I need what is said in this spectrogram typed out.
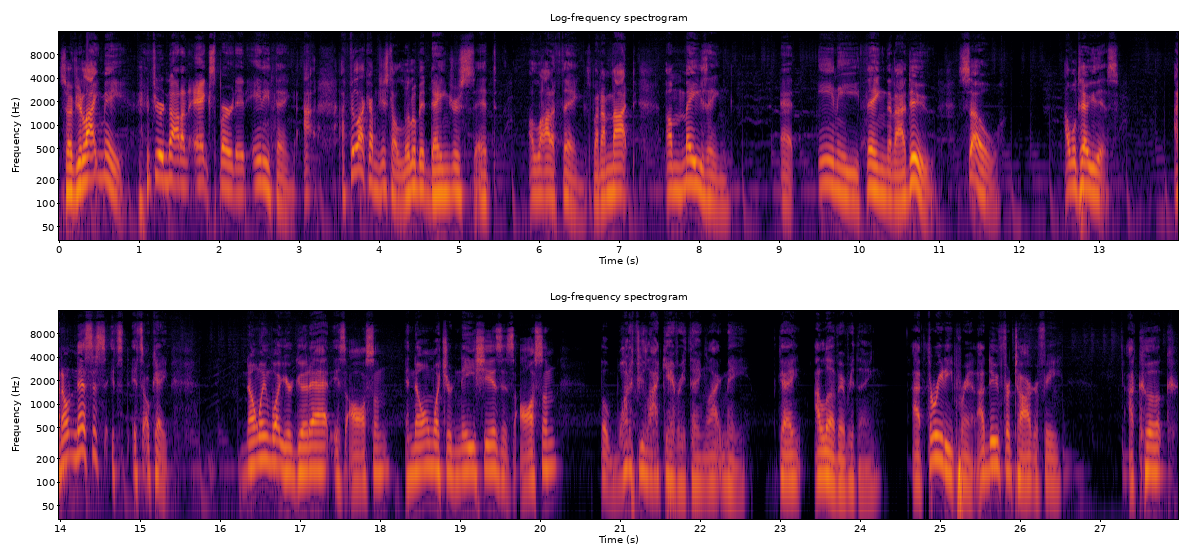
So if you're like me, if you're not an expert at anything, I, I feel like I'm just a little bit dangerous at a lot of things, but I'm not amazing at anything that I do. So I will tell you this. I don't necessarily it's it's okay. Knowing what you're good at is awesome, and knowing what your niche is is awesome. But what if you like everything like me? Okay? I love everything. I 3D print. I do photography. I cook.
